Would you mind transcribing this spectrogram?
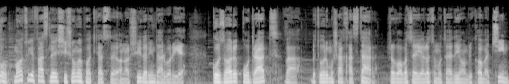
خب ما توی فصل ششم پادکست آنارشی داریم درباره گذار قدرت و به طور مشخصتر رقابت ایالات متحده آمریکا و چین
